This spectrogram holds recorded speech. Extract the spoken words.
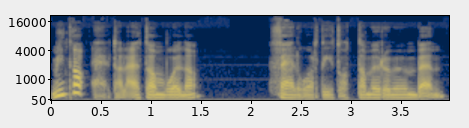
Mintha eltaláltam volna. Felordítottam örömömben.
